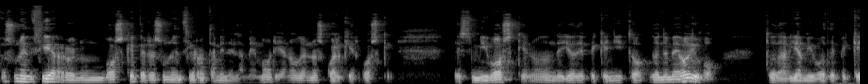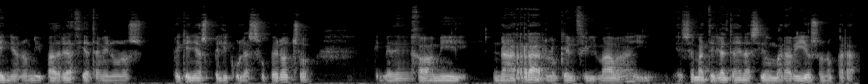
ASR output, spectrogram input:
es un encierro en un bosque, pero es un encierro también en la memoria, ¿no? No es cualquier bosque, es mi bosque, ¿no? Donde yo de pequeñito, donde me oigo todavía mi voz de pequeño, ¿no? Mi padre hacía también unas pequeñas películas Super 8 y me dejaba a mí narrar lo que él filmaba y ese material también ha sido maravilloso, ¿no? Para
